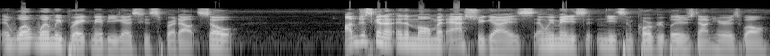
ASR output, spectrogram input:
when, when we break, maybe you guys could spread out. So I'm just going to, in a moment, ask you guys, and we may need some core group leaders down here as well.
